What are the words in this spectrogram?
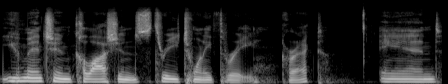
you mentioned Colossians 3:23, correct? And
